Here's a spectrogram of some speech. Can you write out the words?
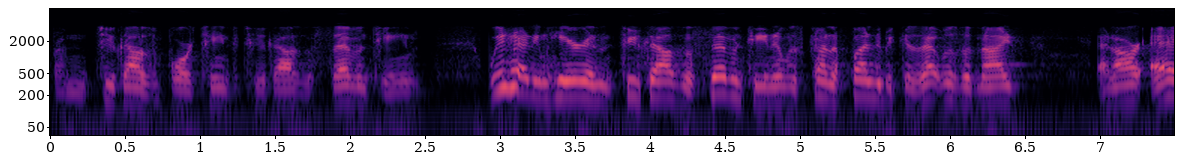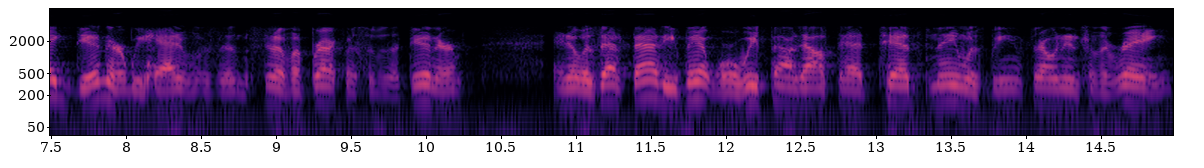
from 2014 to 2017. We had him here in 2017. It was kind of funny because that was the night at our ag dinner we had, it was instead of a breakfast, it was a dinner. And it was at that event where we found out that Ted's name was being thrown into the ring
